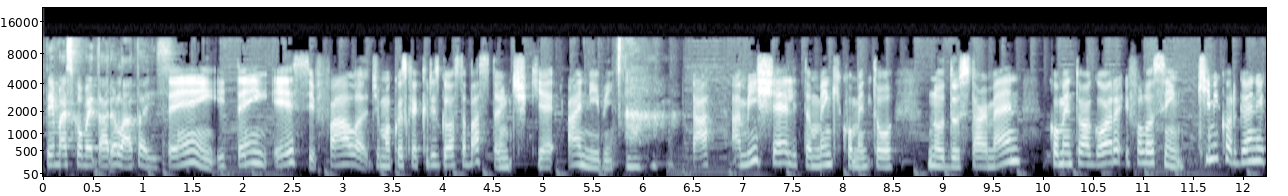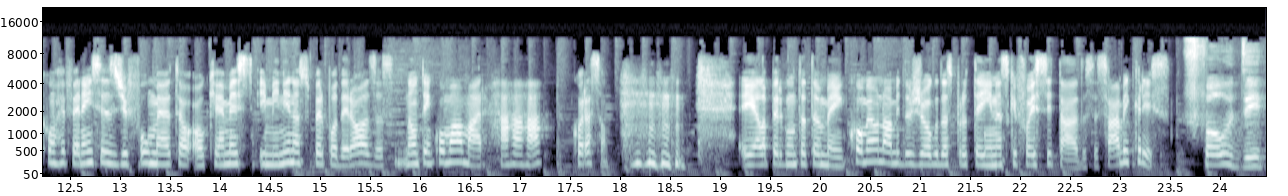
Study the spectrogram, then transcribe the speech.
Tem mais comentário lá, Thaís. Tem, e tem esse fala de uma coisa que a Cris gosta bastante, que é anime. Tá? A Michelle também, que comentou no do Starman, comentou agora e falou assim: Química orgânica com referências de Full Metal Alchemist e meninas superpoderosas, não tem como amar. Hahaha, coração. e ela pergunta também: como é o nome do jogo das proteínas que foi citado? Você sabe, Cris? Folded.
